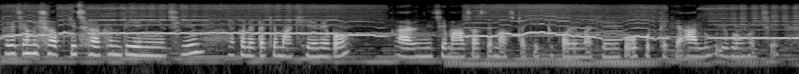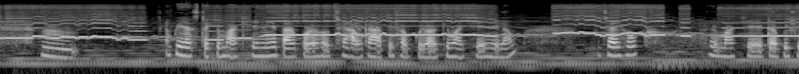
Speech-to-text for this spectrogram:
তো এই যে আমি সব কিছু এখন দিয়ে নিয়েছি, এখন এটাকে মাখিয়ে নেব। আর নিচে মাছ আছে, মাছটাকে একটু পরে মাখিয়ে নেব। উপর থেকে আলু এবং হচ্ছে পেঁয়াজটাকে মাখিয়ে নিয়ে তারপরে হচ্ছে হালকা হাতে সবগুলো আর কি মাখিয়ে নিলাম। যাই হোক মাখিয়ে এটা বেশি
